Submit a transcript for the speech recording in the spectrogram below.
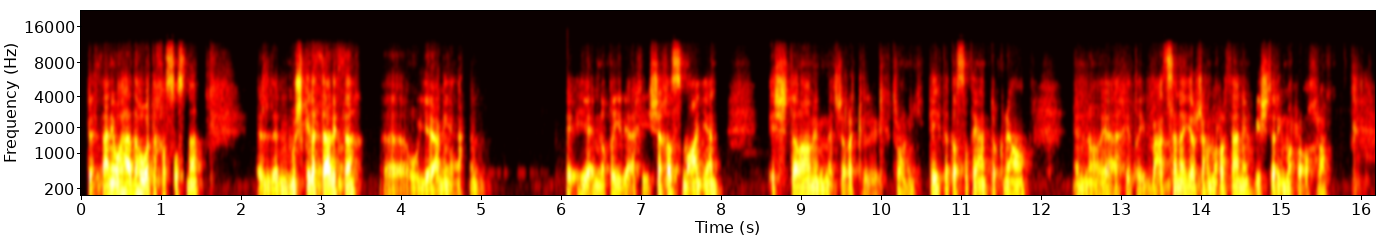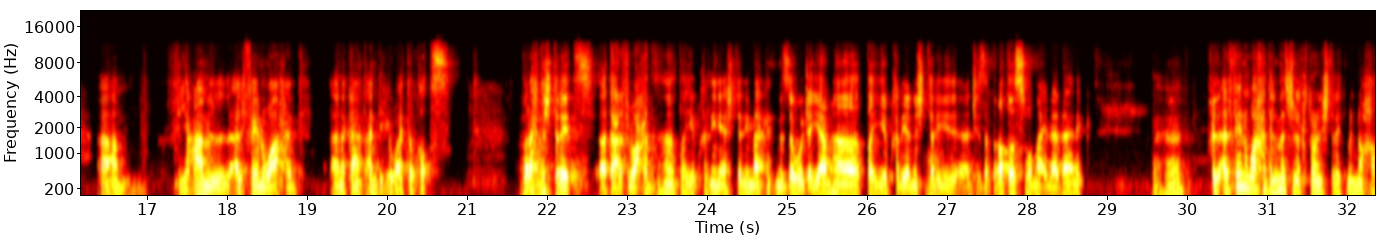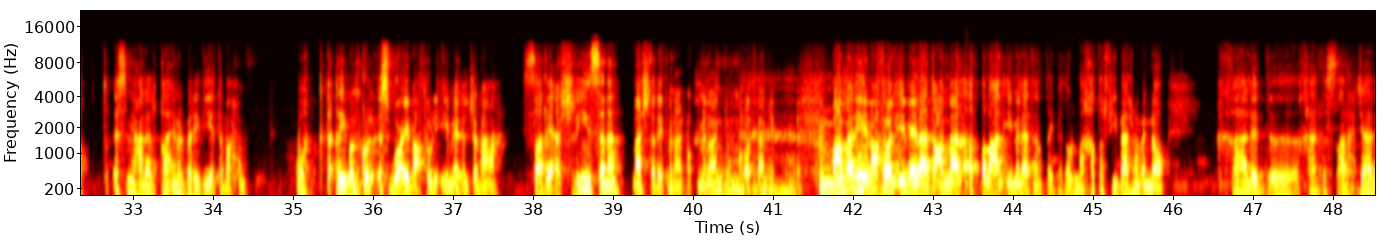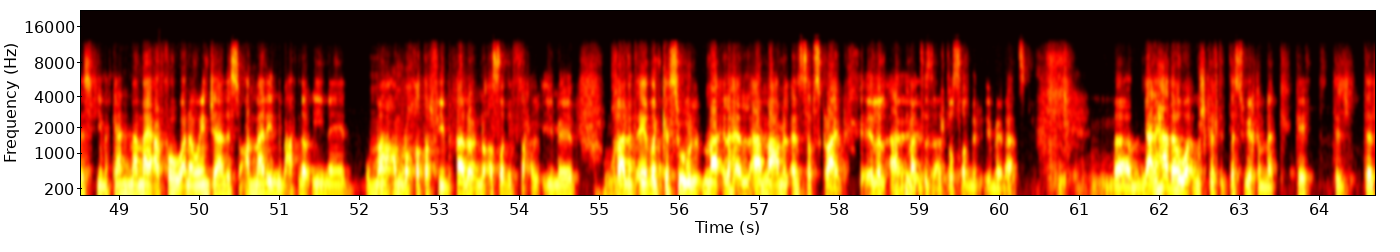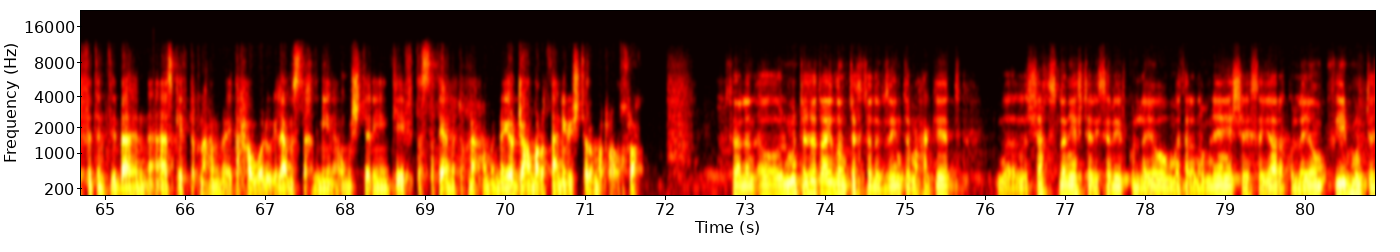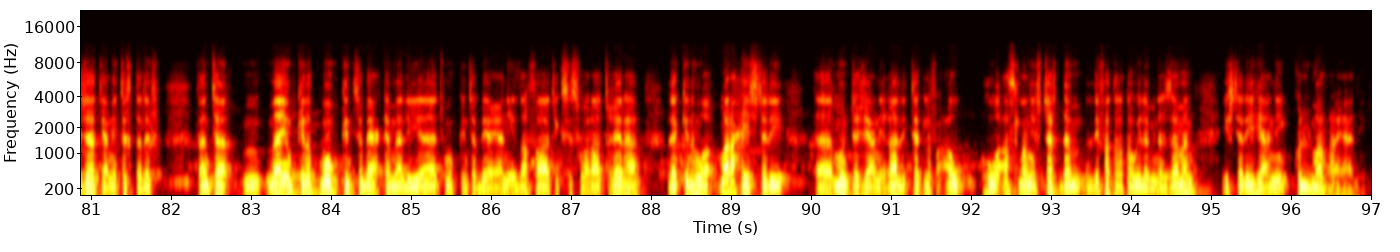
الثانية وهذا هو تخصصنا. المشكلة الثالثة آه، وهي يعني هي إنه طيب يا أخي شخص معين اشترى من متجرك الإلكتروني كيف تستطيع أن تقنعه إنه يا أخي طيب بعد سنة يرجع مرة ثانية ويشتري مرة أخرى؟ في عام 2001 أنا كانت عندي هواية الغطس. فرحت اشتريت تعرف الواحد طيب خليني أشتري ما كنت متزوج أيامها طيب خلينا نشتري أجهزة غطس وما إلى ذلك. في 2001 المتجر الإلكتروني اشتريت منه حط اسمي على القائمة البريدية تبعهم. وتقريبا كل أسبوع يبعثوا لي إيميل الجماعة. صار لي 20 سنة ما اشتريت من عندهم من عندهم مرة ثانية. وعمالين يبعثوا ال emails وعمال أطلع على ال emails. أنا طيب هذول ما خطر في بالهم إنه خالد خالد الصالح جالس في مكان ما ما يعرفه هو أنا وين جالس وعمالين نبعث له إيميل وما عمره خطر في باله إنه أصلا يفتح الإيميل. وخالد أيضا كسول ما إلى الآن ما عمل unsubscribe إلى الآن ما أيوة. تزال توصلني ال emails. يعني هذا هو مشكلة التسويق إنك كيف تلفت انتباه الناس كيف تقنعهم إنه يتحولوا إلى مستخدمين أو مشترين كيف تستطيع أن تقنعهم إنه يرجعوا مرة ثانية ويشتروا مرة أخرى. فعلا والمنتجات أيضا تختلف زي أنت ما حكيت. الشخص لن يشتري سرير كل يوم مثلا أو لن يشتري سيارة كل يوم. في منتجات يعني تختلف. فأنت ما يمكنك ممكن تبيع كماليات ممكن تبيع يعني إضافات إكسسوارات غيرها. لكن هو ما راح يشتري آه، منتج يعني غالي التكلفه أو هو أصلا يستخدم لفترة طويلة من الزمن يشتريه يعني كل مرة يعني.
